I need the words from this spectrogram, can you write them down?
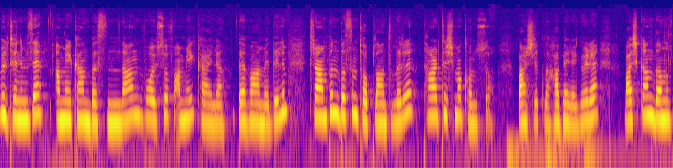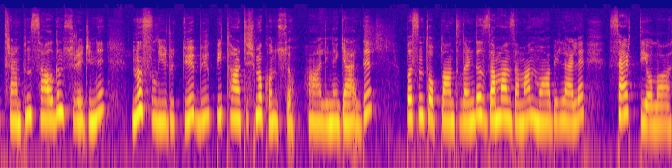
Bültenimize Amerikan basından Voice of America ile devam edelim. Trump'ın basın toplantıları tartışma konusu. Başlıklı habere göre Başkan Donald Trump'ın salgın sürecini nasıl yürüttüğü büyük bir tartışma konusu haline geldi. Basın toplantılarında zaman zaman muhabirlerle sert diyaloğa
